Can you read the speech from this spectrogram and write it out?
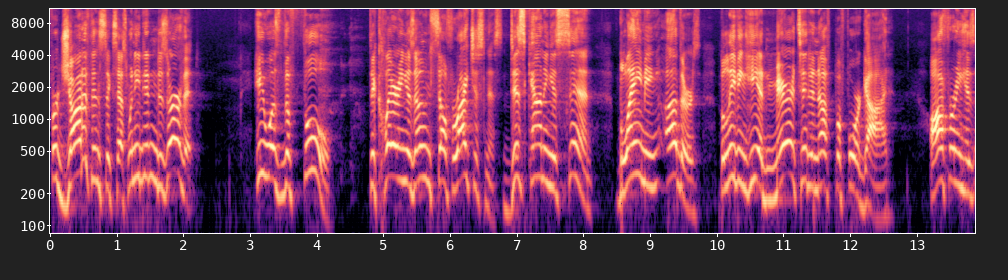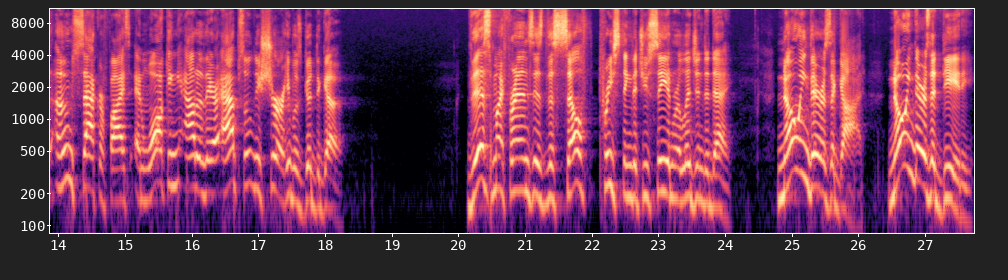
for Jonathan's success when he didn't deserve it. He was the fool, declaring his own self righteousness, discounting his sin, blaming others, believing he had merited enough before God, offering his own sacrifice, and walking out of there absolutely sure he was good to go. This, my friends, is the self priesting that you see in religion today. Knowing there is a God, knowing there is a deity,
